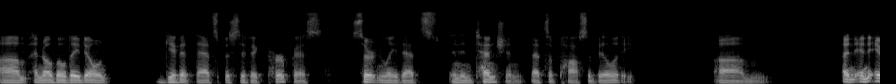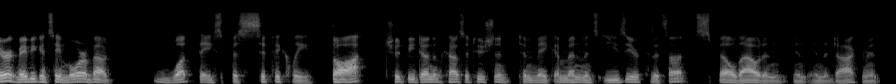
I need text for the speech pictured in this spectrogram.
Um, and although they don't give it that specific purpose, certainly that's an intention, that's a possibility. Um, and, and Eric, maybe you can say more about what they specifically thought should be done in the Constitution to make amendments easier? Because it's not spelled out in, in, in the document.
